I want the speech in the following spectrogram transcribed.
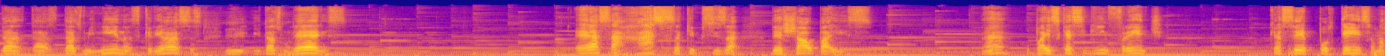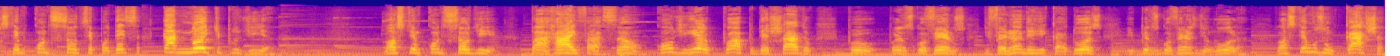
da, das, das, meninas, crianças e, e das mulheres. É essa raça que precisa deixar o país. Né? O país quer seguir em frente, quer ser potência. Nós temos condição de ser potência da noite para o dia. Nós temos condição de barrar a infração com o dinheiro próprio deixado por, pelos governos de Fernando Henrique Cardoso e pelos governos de Lula. Nós temos um caixa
